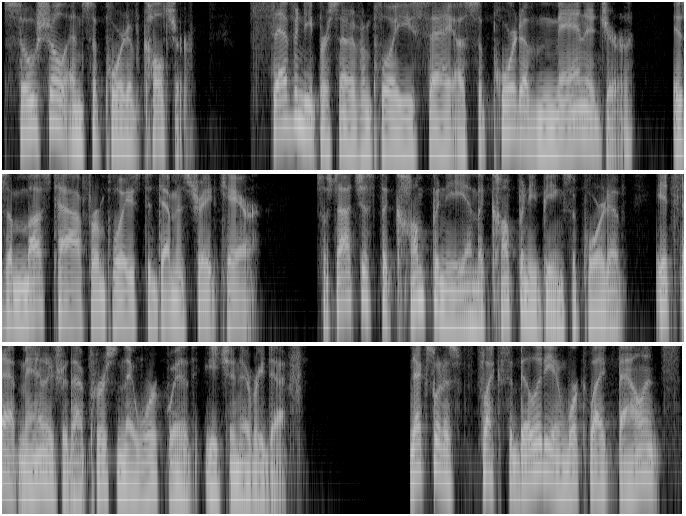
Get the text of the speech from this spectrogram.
social and supportive culture. 70% of employees say a supportive manager is a must have for employees to demonstrate care. So it's not just the company and the company being supportive. It's that manager, that person they work with each and every day. Next one is flexibility and work life balance.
